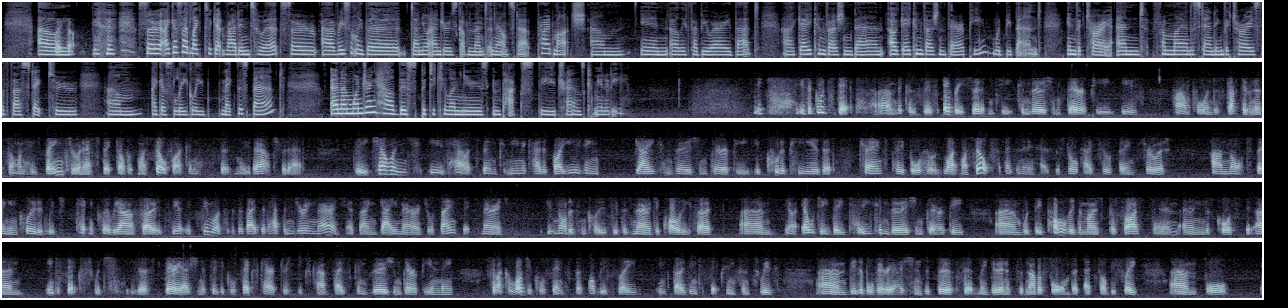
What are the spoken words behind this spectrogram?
Um, so I guess I'd like to get right into it. So uh, recently, the Daniel Andrews government announced at Pride March um, in early February that uh, gay conversion ban, uh, gay conversion therapy would be banned in Victoria. And from my understanding, Victoria is the first state to, um, I guess, legally make this banned. And I'm wondering how this particular news impacts the trans community. It is a good step um, because there's every certainty conversion therapy is harmful and destructive. And as someone who's been through an aspect of it myself, I can certainly vouch for that. The challenge is how it's been communicated. By using gay conversion therapy, it could appear that trans people who, like myself, as, an, as the straw case, who have been through it, are not being included, which technically we are. So it's, it's similar to the debate that happened during marriage, you know, saying gay marriage or same-sex marriage is not as inclusive as marriage equality. So, um, you know, LGBT conversion therapy um, would be probably the most precise term, and of course, um, intersex, which is a variation of physical sex characteristics, can't face conversion therapy in the psychological sense, but obviously in those intersex infants with um, visible variations at birth certainly do, and it's another form, but that's obviously um, for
